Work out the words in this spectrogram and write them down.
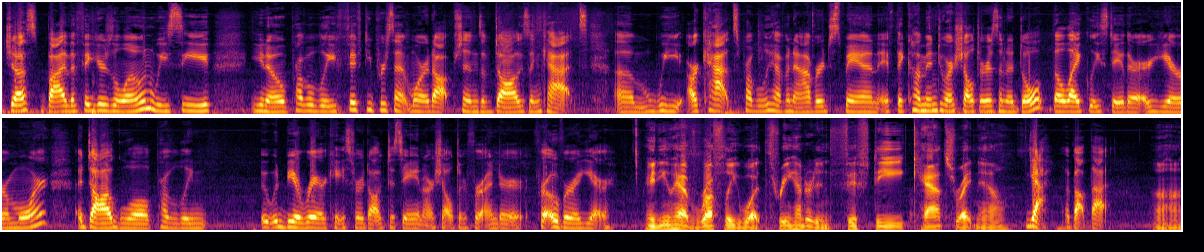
just by the figures alone, we see, you know, probably 50% more adoptions of dogs and cats. Um, we our cats probably have an average span. If they come into our shelter as an adult, they'll likely stay there a year or more. A dog will probably it would be a rare case for a dog to stay in our shelter for under for over a year. And you have roughly what 350 cats right now? Yeah, about that. Uh huh.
